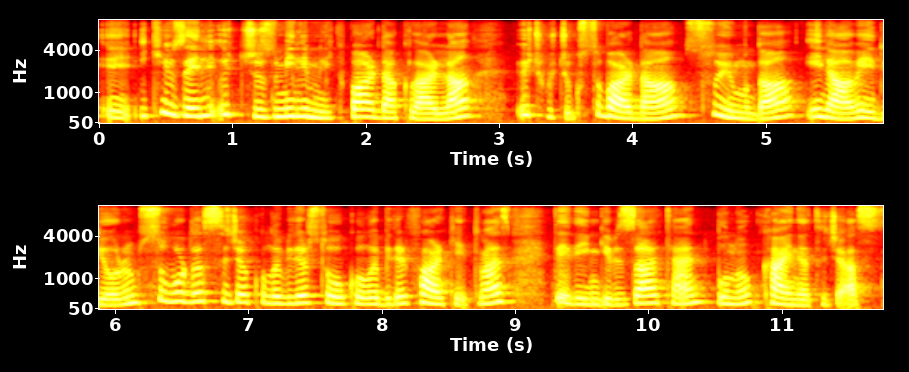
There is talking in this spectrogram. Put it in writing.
250-300 e, milimlik bardaklarla 3,5 su bardağı suyumu da ilave ediyorum. Su burada sıcak olabilir, soğuk olabilir fark etmez. Dediğim gibi zaten bunu kaynatacağız.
